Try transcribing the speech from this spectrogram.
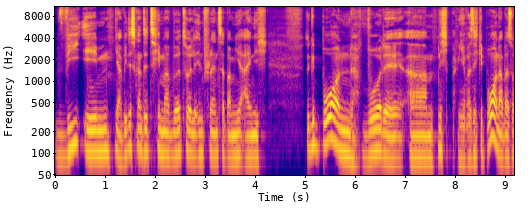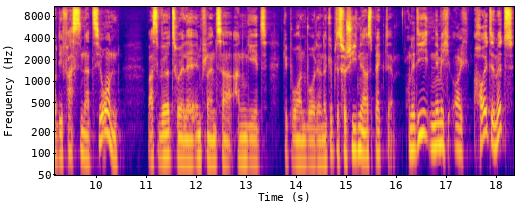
wie eben, ja, wie das ganze Thema virtuelle Influencer bei mir eigentlich so geboren wurde. Ähm, nicht bei mir war nicht geboren, aber so die Faszination, was virtuelle Influencer angeht, geboren wurde. Und da gibt es verschiedene Aspekte. Und die nehme ich euch heute mit.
